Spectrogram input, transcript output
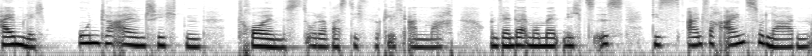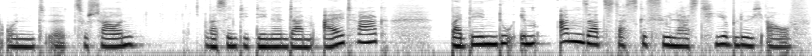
heimlich unter allen Schichten träumst oder was dich wirklich anmacht. Und wenn da im Moment nichts ist, dies einfach einzuladen und äh, zu schauen, was sind die Dinge in deinem Alltag, bei denen du im Ansatz das Gefühl hast, hier blühe ich auf.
